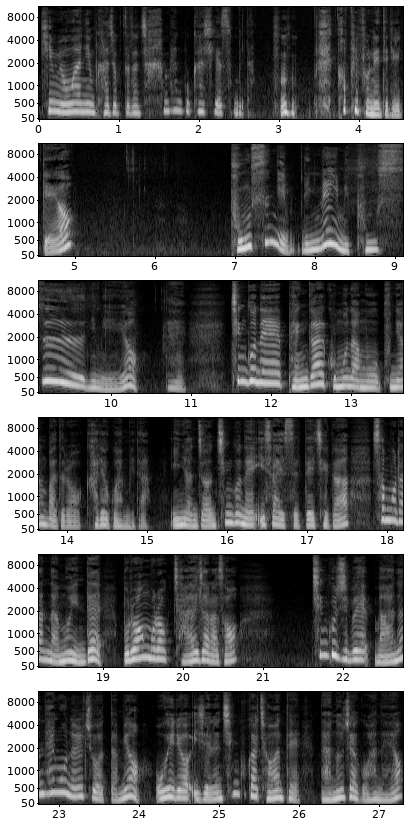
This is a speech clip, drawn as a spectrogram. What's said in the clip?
김용아님 가족들은 참 행복하시겠습니다. 커피 보내드릴게요. 붕스님, 닉네임이 붕스님이에요. 네. 친구네 벵갈 고무나무 분양받으러 가려고 합니다. 2년 전 친구네 이사했을 때 제가 선물한 나무인데 무럭무럭 잘 자라서 친구 집에 많은 행운을 주었다며 오히려 이제는 친구가 저한테 나누자고 하네요.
